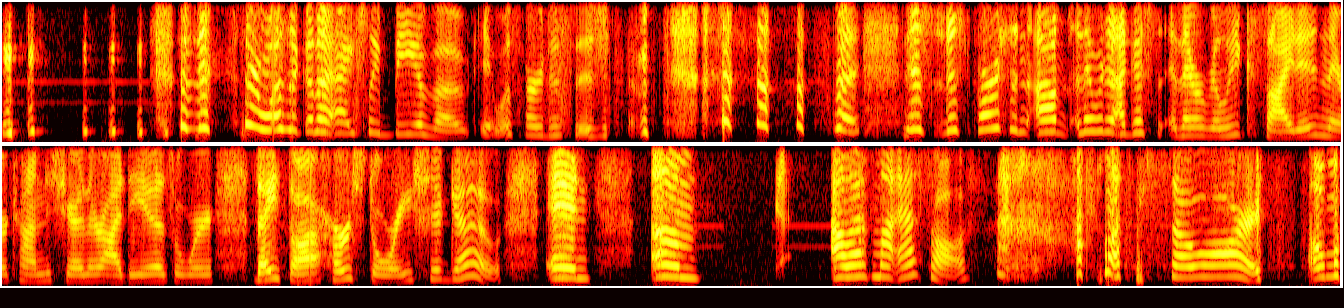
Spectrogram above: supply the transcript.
there, there wasn't going to actually be a vote. It was her decision. but this this person, um, they were, I guess, they were really excited and they were trying to share their ideas of where they thought her story should go. And um, I laughed my ass off. I laughed so hard. Oh my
